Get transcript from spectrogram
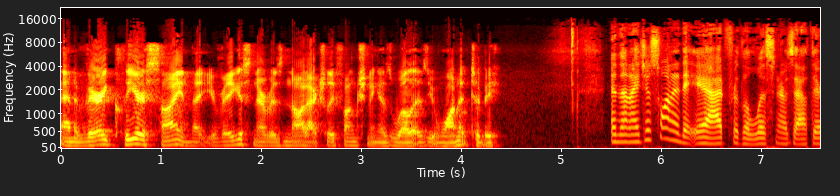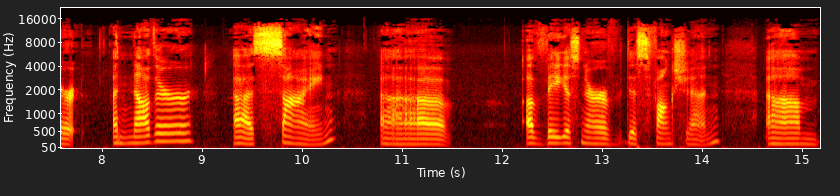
and a very clear sign that your vagus nerve is not actually functioning as well as you want it to be. And then I just wanted to add for the listeners out there another uh, sign. Uh, of vagus nerve dysfunction um,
